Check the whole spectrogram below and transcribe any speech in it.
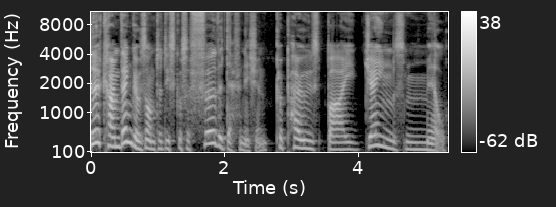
Durkheim then goes on to discuss a further definition proposed by James Mill.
